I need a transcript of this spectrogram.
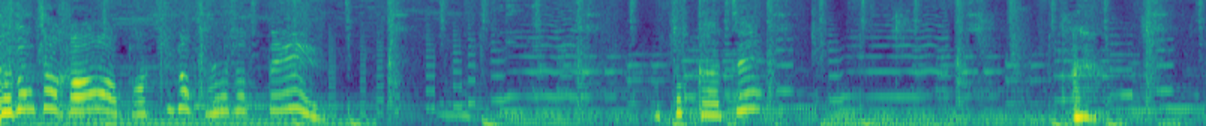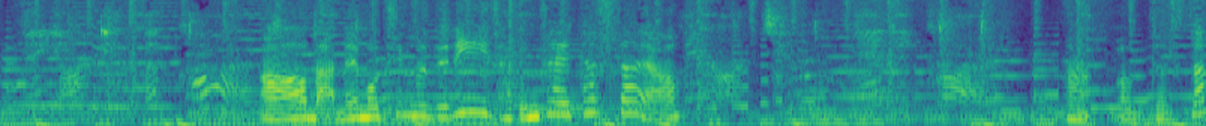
자동차가 바퀴가 부러졌대. 어떡하지? 어, 맘에모 친구들이 자동차에 탔어요. 어, 멈췄어?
